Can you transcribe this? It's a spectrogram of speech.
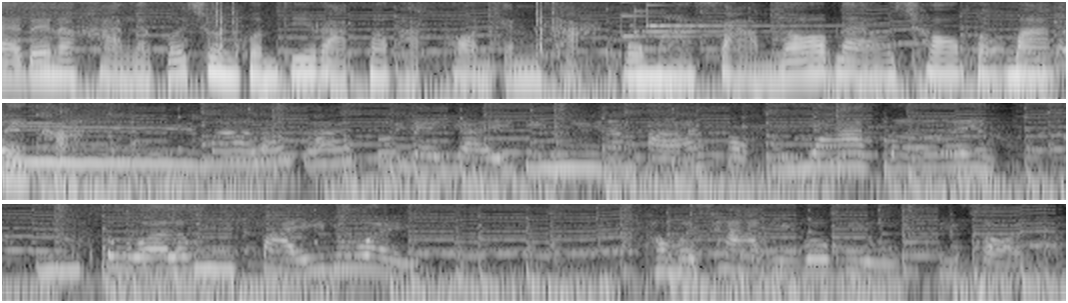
ร์ด้วยนะคะ แล้วก็ชวนคนที่รักมาพักผ่อนกันค่ะโบมา 3 รอบแล้วชอบมาก ๆ เลยค่ะ มาแล้วค่ะตัวใหญ่ ๆ ที่นี่นะคะ ตกไม่ยากเลย มีตัวแล้วมีไซส์ด้วย ธรรมชาติริเวอร์วิวรีสอร์ทค่ะ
